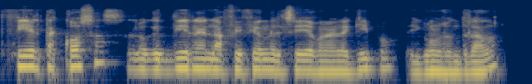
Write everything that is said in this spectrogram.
ciertas cosas lo que tiene la afición del Sevilla con el equipo y con su entrenador.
